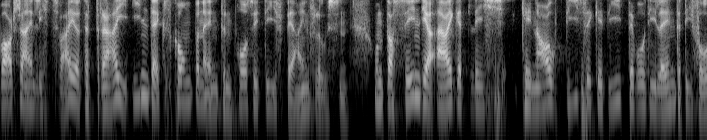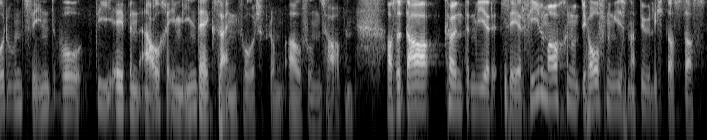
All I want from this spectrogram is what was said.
wahrscheinlich zwei oder drei Indexkomponenten positiv beeinflussen. Und das sind ja eigentlich genau diese Gebiete, wo die Länder, die vor uns sind, wo die eben auch im Index einen Vorsprung auf uns haben. Also da könnten wir sehr viel machen und die Hoffnung ist natürlich, dass das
